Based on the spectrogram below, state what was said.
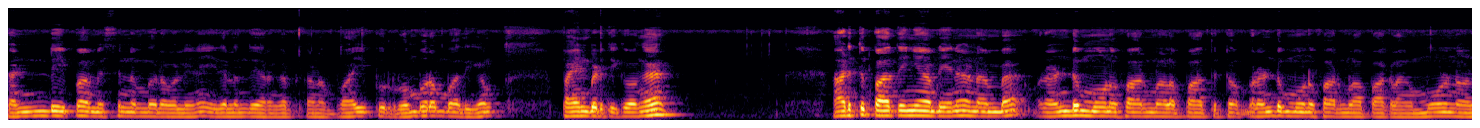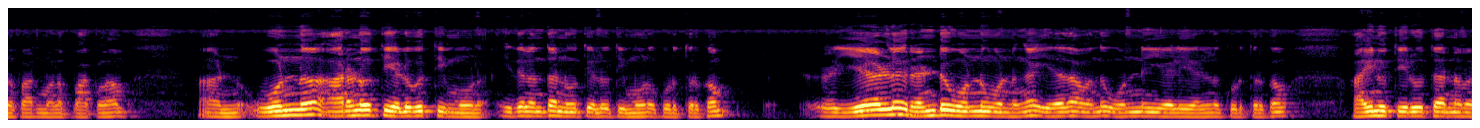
கண்டிப்பாக மிஷின் நம்பர் வழினா இதிலேருந்து இறங்குறதுக்கான வாய்ப்பு ரொம்ப ரொம்ப அதிகம். பயன்படுத்திக்கோங்க. அடுத்து பார்த்தீங்க அப்படின்னா நம்ம ரெண்டு மூணு ஃபார்முலாவில் பார்த்துட்டோம். ரெண்டு மூணு ஃபார்முலா பார்க்கலாங்க. மூணு நாலு ஃபார்முலா பார்க்கலாம். ஒன்று அறநூற்றி எழுபத்தி மூணு. இதுலேருந்து தான் நூற்றி எழுபத்தி மூணு கொடுத்துருக்கோம். ஏழு ரெண்டு ஒன்று ஒன்றுங்க இதை தான் வந்து ஒன்று ஏழு ஏழுன்னு கொடுத்துருக்கோம். ஐநூற்றி இருபத்தாறு நம்ம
